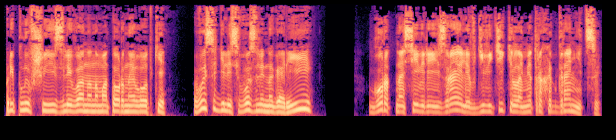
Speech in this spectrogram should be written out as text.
приплывшие из Ливана на моторной лодке, высадились возле Нагарии город на севере Израиля в 9 километрах от границы,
